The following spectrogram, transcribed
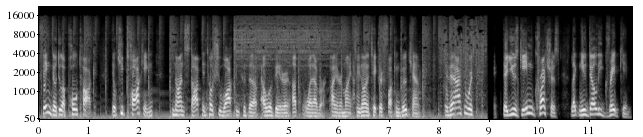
thing, they'll do a pull talk. They'll keep talking nonstop until she walks into the elevator up whatever, in her mind. So you don't want to take their fucking boot camp. And then afterwards, they use game crutches like New Delhi grape game,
